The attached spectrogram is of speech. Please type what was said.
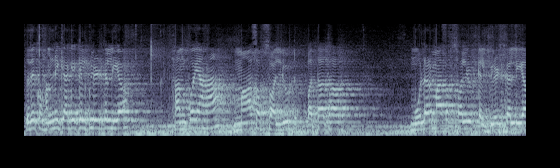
तो देखो, हमने क्या क्या कैलकुलेट कर लिया? हमको यहाँ मास ऑफ़ सॉल्यूट पता था। Molar mass of solute calculate कर लिया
